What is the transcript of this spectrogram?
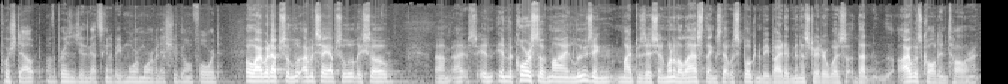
pushed out of the prisons. Do you think that's going to be more and more of an issue going forward? Oh, I would absolutely, I would say absolutely so. Um, in, in the course of my losing my position, one of the last things that was spoken to me by an administrator was that I was called intolerant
